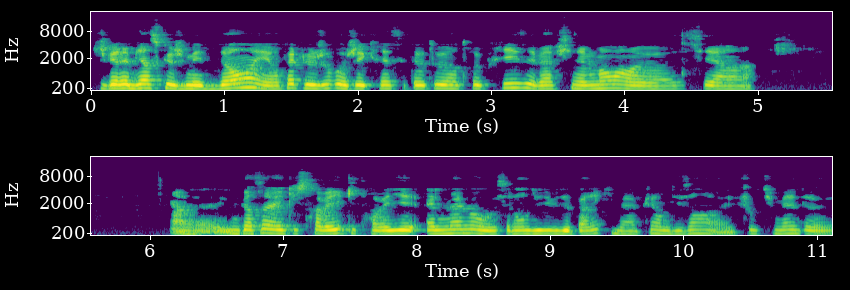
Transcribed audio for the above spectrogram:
je verrai bien ce que je mets dedans. Et en fait le jour où j'ai créé cette auto-entreprise et eh ben finalement c'est un une personne avec qui je travaillais, qui travaillait elle-même au Salon du Livre de Paris, qui m'a appelé en me disant Il faut que tu m'aides, euh,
